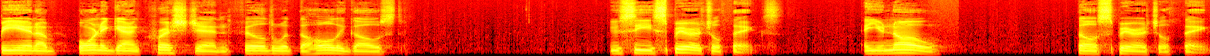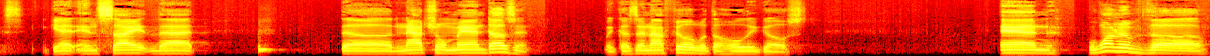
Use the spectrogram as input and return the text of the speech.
being a born again Christian filled with the Holy Ghost, you see spiritual things. And you know those spiritual things. Get insight that the natural man doesn't because they're not filled with the Holy Ghost. And one of the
